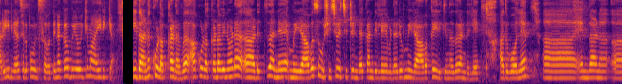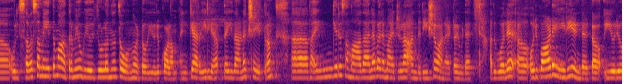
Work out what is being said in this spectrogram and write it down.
അറിയില്ല ചിലപ്പോൾ ഉത്സവത്തിനൊക്കെ ഉപയോഗിക്കുമായിരിക്കാം. ഇതാണ് കുളക്കടവ്. ആ കുളക്കടവിനോട് അടുത്ത് തന്നെ മിഴാവ് സൂക്ഷിച്ചു വെച്ചിട്ടുണ്ട്. കണ്ടില്ലേ? ഇവിടെ ഒരു മിഴാവൊക്കെ ഇരിക്കുന്നത് കണ്ടില്ലേ? അതുപോലെ എന്താണ് ഉത്സവ സമയത്ത് മാത്രമേ ഉപയോഗിക്കുള്ളൂ എന്ന് തോന്നുന്നു കേട്ടോ ഈ ഒരു കുളം. എനിക്കറിയില്ല. ഇതാണ് ക്ഷേത്രം. ഭയങ്കര സമാധാനപരമായിട്ടുള്ള അന്തരീക്ഷമാണ് കേട്ടോ ഇവിടെ. അതുപോലെ ഒരുപാട് ഏരിയ ഉണ്ട് കേട്ടോ ഈ ഒരു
